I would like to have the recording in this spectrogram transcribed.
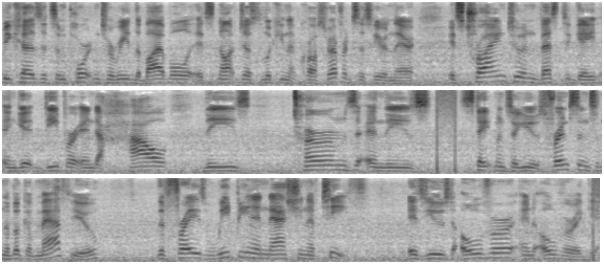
because it's important to read the Bible. It's not just looking at cross references here and there. It's trying to investigate and get deeper into how these terms and these statements are used. For instance, in the book of Matthew, the phrase weeping and gnashing of teeth is used over and over again.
